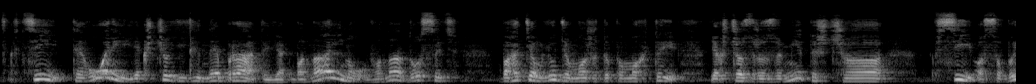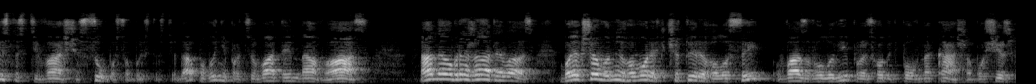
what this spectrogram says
в цій теорії, якщо її не брати як банальну, вона досить багатьом людям може допомогти, якщо зрозуміти, що всі особистості, ваші субособистості, да, повинні працювати на вас, а не ображати вас. Бо якщо вони говорять в чотири голоси, у вас в голові происходить повна каша, бо ще ж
